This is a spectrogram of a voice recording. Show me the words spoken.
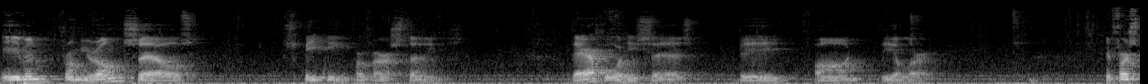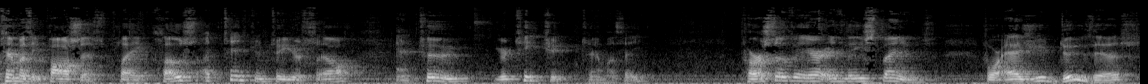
Even from your own selves, speaking perverse things. Therefore, he says, be on the alert. In 1 Timothy, Paul says, pay close attention to yourself and to your teaching, Timothy. Persevere in these things, for as you do this,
